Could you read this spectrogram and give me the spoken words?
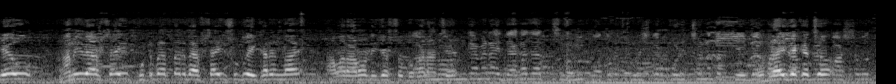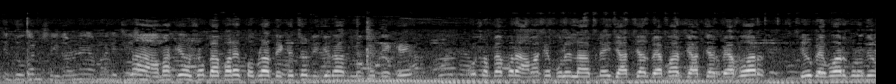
কেউ আমি ব্যবসায়ী ফুটপাতের ব্যবসায়ী শুধু এখানে নয় আমার আরও নিজস্ব দোকান আছে। ক্যামেরায় দেখা যাচ্ছে উনি কতটা পরিষ্কার পরিচ্ছন্নতা সেই তোমরাই ব্যাপারে দেখেছ। পার্শ্ববর্তী দোকান সেই কারণেই আপনাকে না আমাকে ওসব ব্যাপারে তোমরা দেখেছ নিজেরা লোকে দেখে। ওসব ব্যাপারে আমাকে বলে লাভ নেই যার যার ব্যাপার যার যার ব্যবহার। কেউ ব্যবহার কোনোদিন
